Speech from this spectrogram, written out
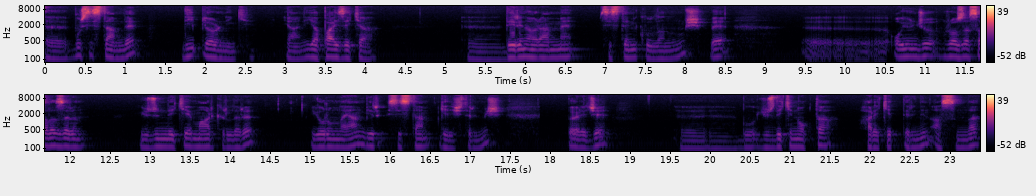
E, bu sistemde deep learning yani yapay zeka e, derin öğrenme sistemi kullanılmış ve e, oyuncu Rosa Salazar'ın yüzündeki markerları yorumlayan bir sistem geliştirilmiş. Böylece e, bu yüzdeki nokta hareketlerinin aslında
